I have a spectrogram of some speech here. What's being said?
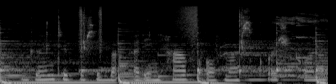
I'm going to proceed by adding half of my scotch bonnet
